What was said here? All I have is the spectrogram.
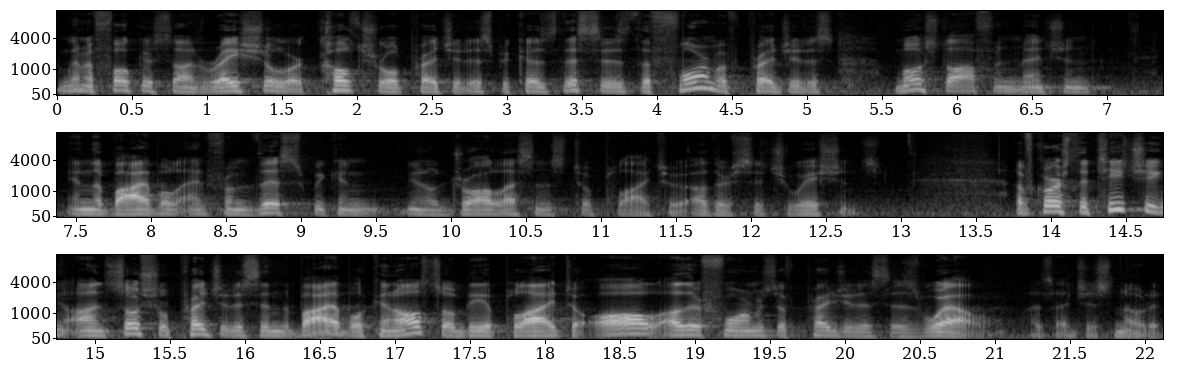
I'm going to focus on racial or cultural prejudice because this is the form of prejudice most often mentioned in the Bible, and from this we can you know, draw lessons to apply to other situations. Of course, the teaching on social prejudice in the Bible can also be applied to all other forms of prejudice as well, as I just noted.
